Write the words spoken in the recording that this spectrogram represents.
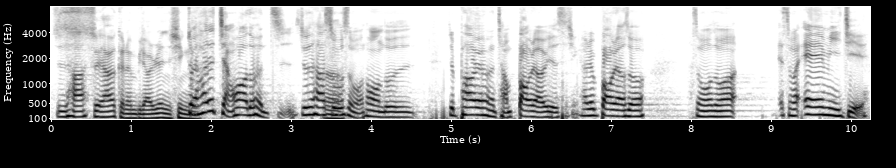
就是他，所以他可能比较任性。对，他就讲话都很直，就是他说什么、嗯、通常都是，就他会很常爆料一些事情，他就爆料说什么什么什么 Amy 姐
